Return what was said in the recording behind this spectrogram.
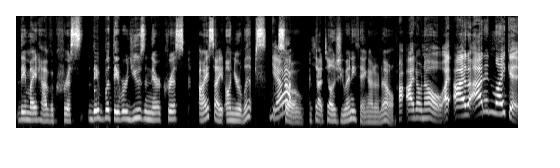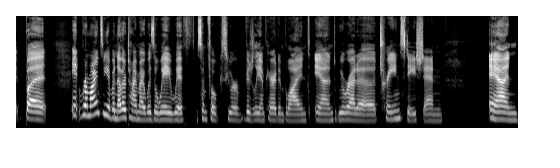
they might have a crisp they but they were using their crisp eyesight on your lips. Yeah. So if that tells you anything, I don't know. I, I don't know. I, I I didn't like it, but it reminds me of another time I was away with some folks who are visually impaired and blind, and we were at a train station, and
